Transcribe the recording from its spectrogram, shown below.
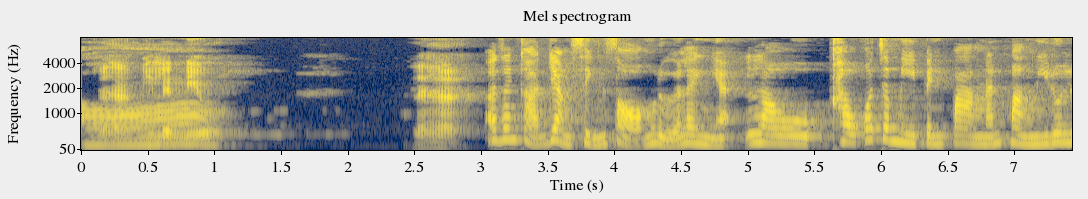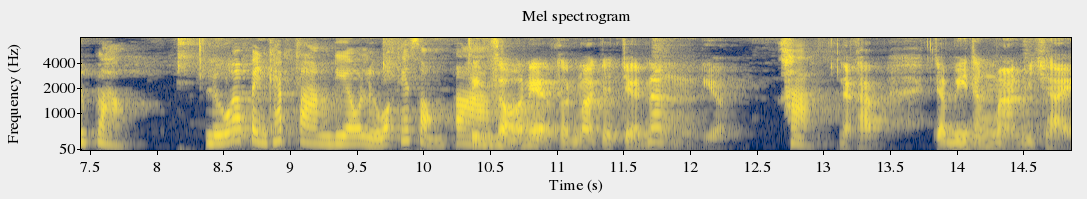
อ๋อนะฮะมีเล่นนิ้ว นะฮะอาจารย์ขาอย่างสิงห์สองหรืออะไรเงี้ยเราเขาก็จะมีเป็นปางนั้นปางนี้ด้วยหรือเปล่า หรือว่าเป็นแค่ปางเดียวหรือว่าแค่สองปางสิงสองเนี่ยส่วนมากจะเจอนั่งอย่างเดียวค่ะนะครับ จะมีทั้งมารวิชัย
